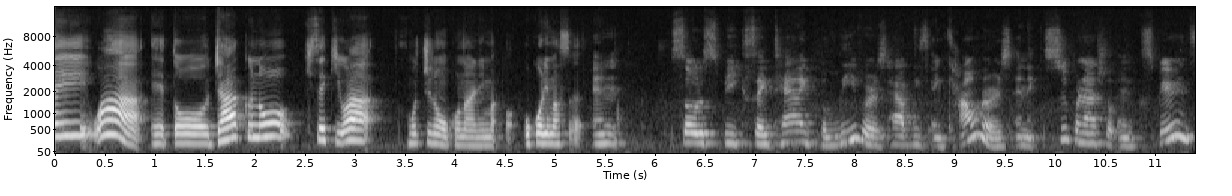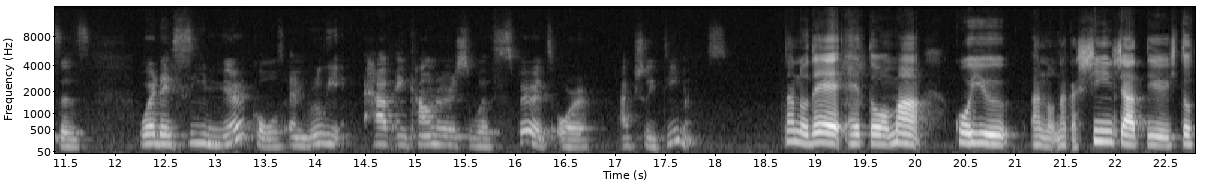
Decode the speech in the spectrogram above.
際は、えっと邪悪の奇跡はもちろん行われま起こります。And so to speak, satanic believers have these encounters and supernatural experiences where they see miracles and really have encounters with spirits or. なので、えっとまあ、こういうあのなんか信者っていう人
